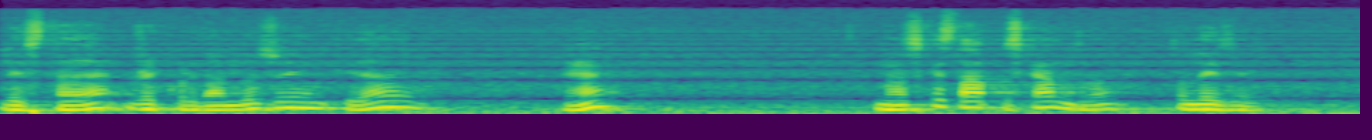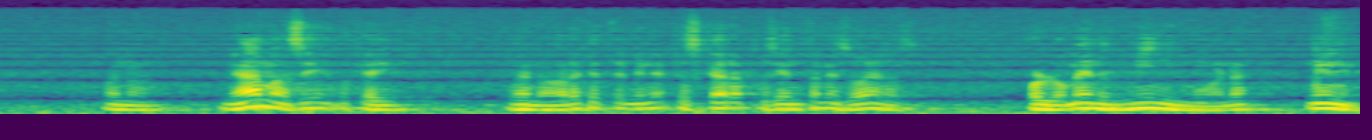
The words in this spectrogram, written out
Le está recordando su identidad. ¿eh? Más que estaba pescando. ¿eh? Entonces le dice, bueno, me ama, sí, ok. Bueno, ahora que termine de pescar, apacienta mis ovejas. Por lo menos, mínimo, ¿verdad? Mínimo.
